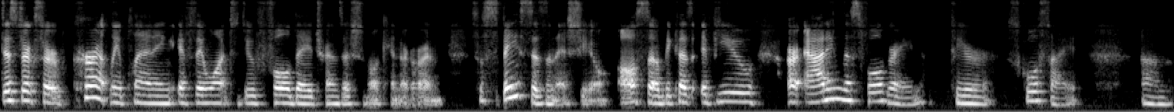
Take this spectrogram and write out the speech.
districts are currently planning if they want to do full day transitional kindergarten. So space is an issue also because if you are adding this full grade to your school site, um,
